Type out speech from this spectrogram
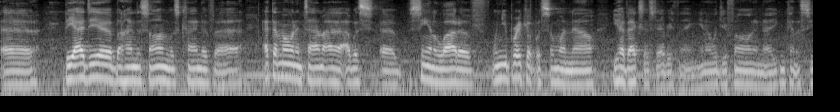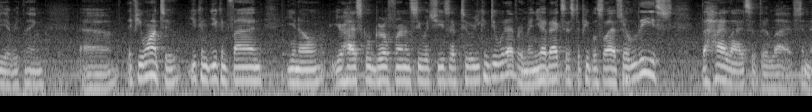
uh, the idea behind the song was kind of uh, at that moment in time I, I was uh, seeing a lot of when you break up with someone now you have access to everything you know with your phone and you can kind of see everything. Uh, if you want to you can you can find you know your high school girlfriend and see what she's up to or you can do whatever man. You have access to people's lives or at least the highlights of their lives. And uh,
